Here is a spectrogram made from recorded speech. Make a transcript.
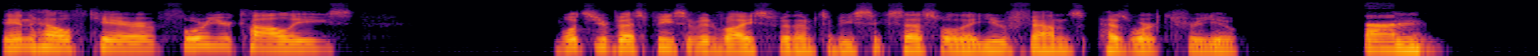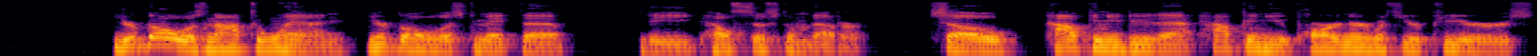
in healthcare for your colleagues. What's your best piece of advice for them to be successful that you've found has worked for you? Um, your goal is not to win. Your goal is to make the the health system better. So how can you do that? How can you partner with your peers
